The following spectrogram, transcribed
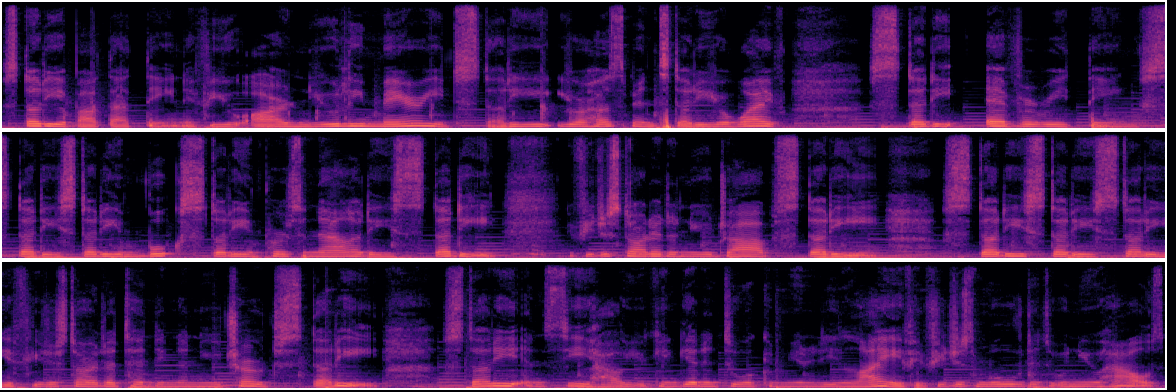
Study about that thing. If you are newly married, study your husband, study your wife, Study everything. Study, study in books, study in personality, study. If you just started a new job, study. Study, study, study. If you just started attending a new church, study. Study and see how you can get into a community life. If you just moved into a new house,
